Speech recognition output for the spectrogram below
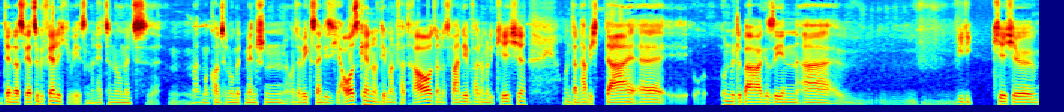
denn das wäre zu gefährlich gewesen. Man hätte nur mit, äh, man konnte nur mit Menschen unterwegs sein, die sich auskennen und denen man vertraut. Und das war in dem Fall nur die Kirche. Und dann habe ich da äh, unmittelbarer gesehen, äh, wie die Kirche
